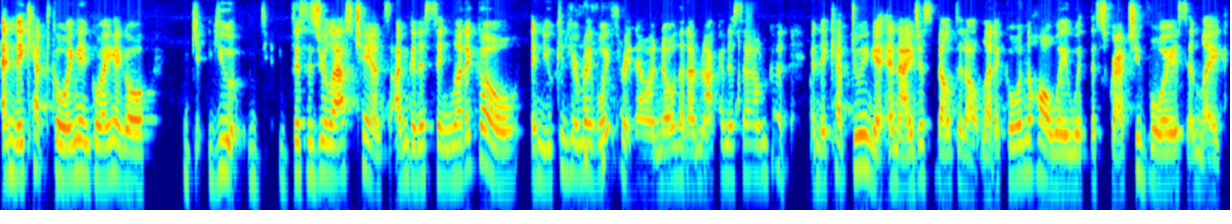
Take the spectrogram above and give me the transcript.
And they kept going and going. I go, "G- you, this is your last chance. I'm gonna sing "Let It Go," and you can hear my voice right now and know that I'm not gonna sound good. And they kept doing it, and I just belted out "Let It Go" in the hallway with the scratchy voice and like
